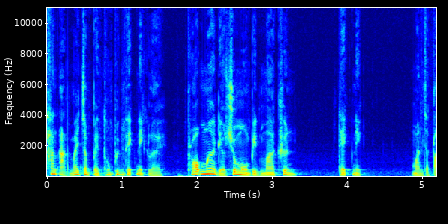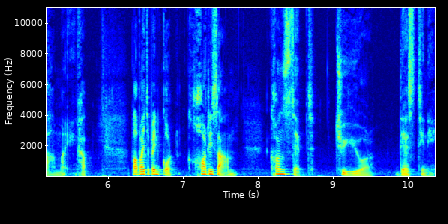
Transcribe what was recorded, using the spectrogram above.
ท่านอาจไม่จำเป็นต้องพึ่งเทคนิคเลย เพราะเมื่อเดี๋ยวชั่วโมงบินมากขึ้น เทคนิคมันจะตามมาเองครับ ต่อไปจะเป็นกฎข้อที่ 3 concept to your destiny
